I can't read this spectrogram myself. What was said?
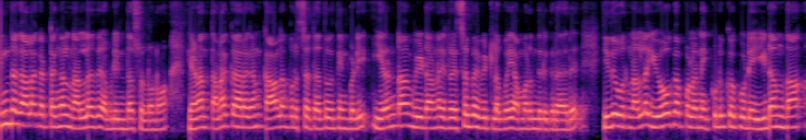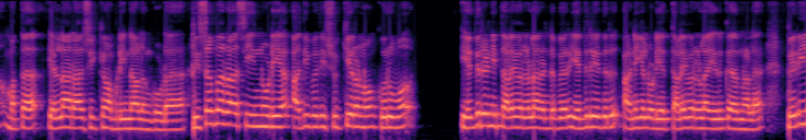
இந்த காலகட்டங்கள் நல்லது அப்படின்னு தான் சொல்லணும். ஏன்னா தனக்காரகன் காலபுருஷ தத்துவத்தின்படி இரண்டாம் வீடான ரிஷப வீட்டில் போய் அமர்ந்திருக்கிறாரு. இது ஒரு நல்ல யோக பலனை கொடுக்கக்கூடிய இடம் தான் மற்ற எல்லா ராசிக்கும் அப்படின்னாலும் கூட. ரிஷப ராசியினுடைய அதிபதி சுக்கிரனும் குருவும் எதிரணி தலைவர்களாக ரெண்டு பேரும் எதிர் எதிர் அணிகளுடைய தலைவர்களாக இருக்கிறதுனால பெரிய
